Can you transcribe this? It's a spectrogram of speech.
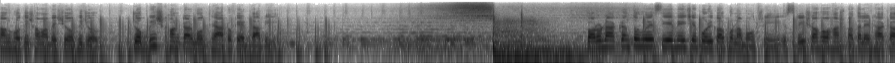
সংহতি সমাবেশে অভিযোগ, চব্বিশ ঘণ্টার মধ্যে আটকের দাবি। করোনা আক্রান্ত হয়ে সিএমএইচ পরিকল্পনা মন্ত্রী স্ত্রী সহ হাসপাতালে ঢাকা,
